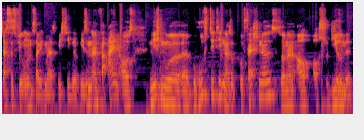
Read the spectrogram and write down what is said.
Das ist für uns, sage ich mal, das Wichtige. Wir sind ein Verein aus nicht nur äh, Berufstätigen, also Professionals, sondern auch aus Studierenden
